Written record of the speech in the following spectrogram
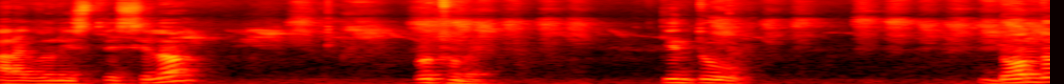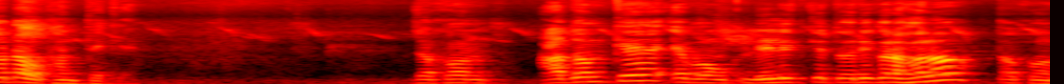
আরেকজন স্ত্রী ছিল প্রথমে। কিন্তু দ্বন্দ্বটা ওখান থেকে। যখন আদমকে এবং লিলিতকে তৈরি করা হলো, তখন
